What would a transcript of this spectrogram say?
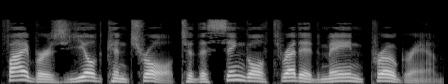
Fibers yield control to the single-threaded main program,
